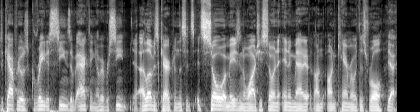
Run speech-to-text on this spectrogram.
DiCaprio's greatest scenes of acting I've ever seen. Yeah, I love his character in this. It's it's so amazing to watch. He's so enigmatic on, on camera with this role. Yeah.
